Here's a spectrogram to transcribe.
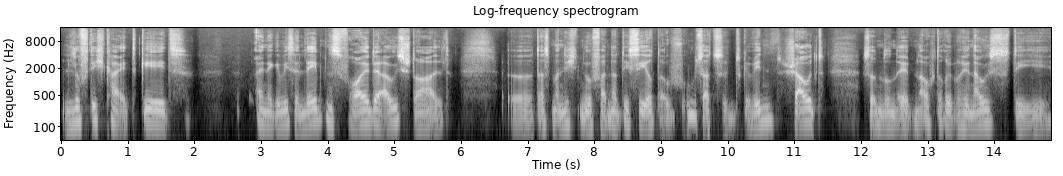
Luftigkeit geht, eine gewisse Lebensfreude ausstrahlt, dass man nicht nur fanatisiert auf Umsatz und Gewinn schaut, sondern eben auch darüber hinaus die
